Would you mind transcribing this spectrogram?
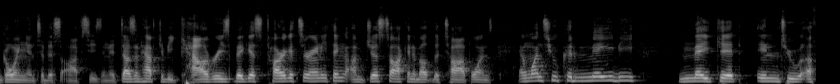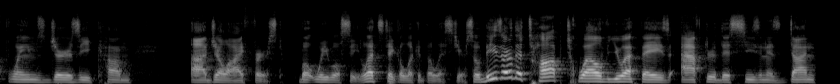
going into this offseason. It doesn't have to be Calgary's biggest targets or anything. I'm just talking about the top ones and ones who could maybe make it into a Flames jersey come uh, July 1st, but we will see. Let's take a look at the list here. So these are the top 12 UFAs after this season is done.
